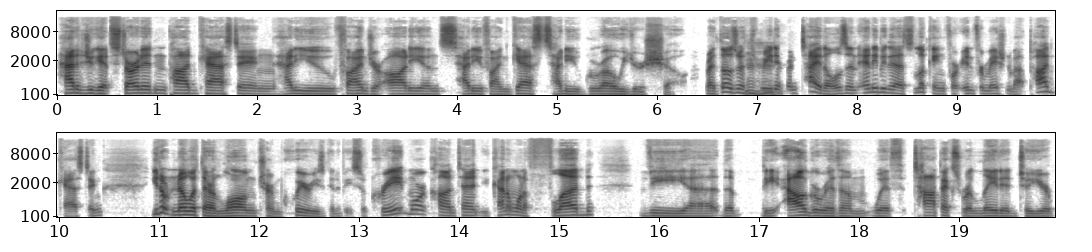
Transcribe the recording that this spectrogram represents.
how did you get started in podcasting? How do you find your audience? How do you find guests? How do you grow your show? Right? Those are 3 mm-hmm. different titles. And anybody that's looking for information about podcasting, you don't know what their long term query is going to be. So create more content. You kind of want to flood the uh, the the algorithm with topics related to your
